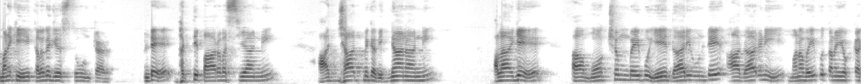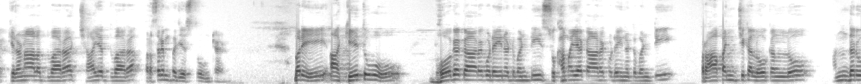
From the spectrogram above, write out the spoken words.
మనకి కలుగజేస్తూ ఉంటాడు. అంటే భక్తి పారవస్యాన్ని ఆధ్యాత్మిక విజ్ఞానాన్ని అలాగే ఆ మోక్షం వైపు ఏ దారి ఉంటే ఆ దారిని మన వైపు తన యొక్క కిరణాల ద్వారా ఛాయ ద్వారా ప్రసరింపజేస్తూ ఉంటాడు. మరి ఆ కేతువు భోగకారకుడైనటువంటి సుఖమయకారకుడైనటువంటి ప్రాపంచిక లోకంలో అందరూ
